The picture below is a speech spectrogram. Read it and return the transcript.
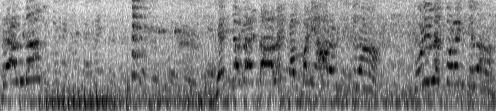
திராவிடம். எங்க வேண்டாலும் கம்பெனி ஆரம்பிச்சுக்கலாம். தொழில தொடங்கலாம்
